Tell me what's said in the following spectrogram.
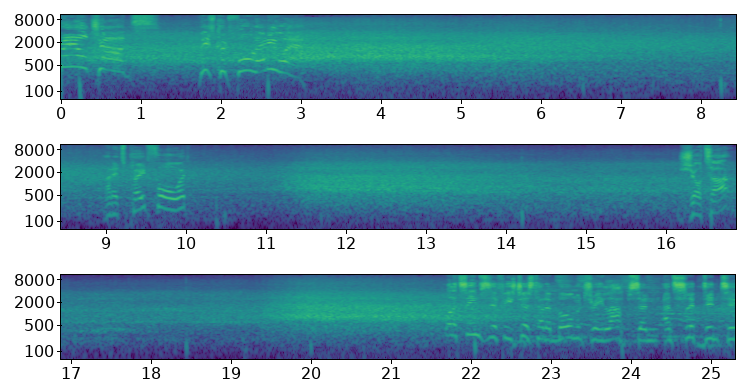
Real chance! This could fall anywhere. And it's played forward. Jota. Well, it seems as if he's just had a momentary lapse and, and slipped into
